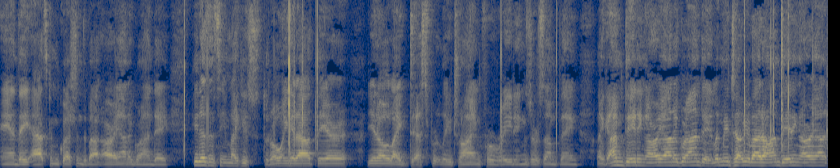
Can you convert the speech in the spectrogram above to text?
and they ask him questions about Ariana Grande, he doesn't seem like he's throwing it out there you know, like desperately trying for ratings or something. Like, I'm dating Ariana Grande. Let me tell you about how I'm dating Ariana.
